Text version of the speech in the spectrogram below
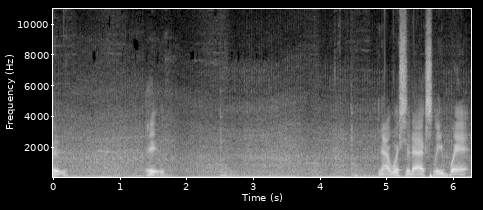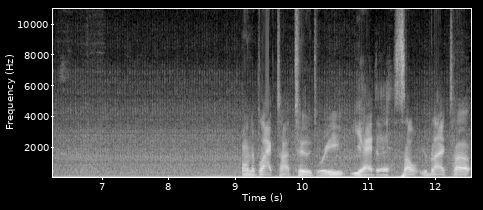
Ooh. Ooh. Now I wish it actually went on the blacktop too, to where you, you had to salt your blacktop.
